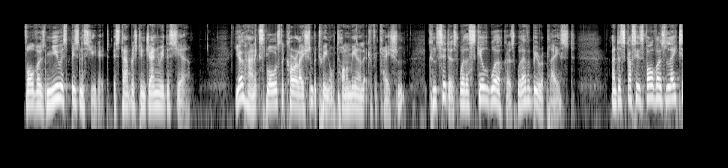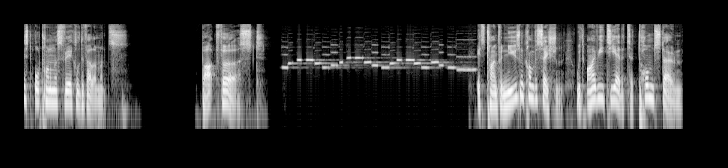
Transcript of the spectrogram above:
Volvo's newest business unit established in January this year. Johan explores the correlation between autonomy and electrification, considers whether skilled workers will ever be replaced, and discusses Volvo's latest autonomous vehicle developments. But first, it's time for news and conversation with IVT editor Tom Stone,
